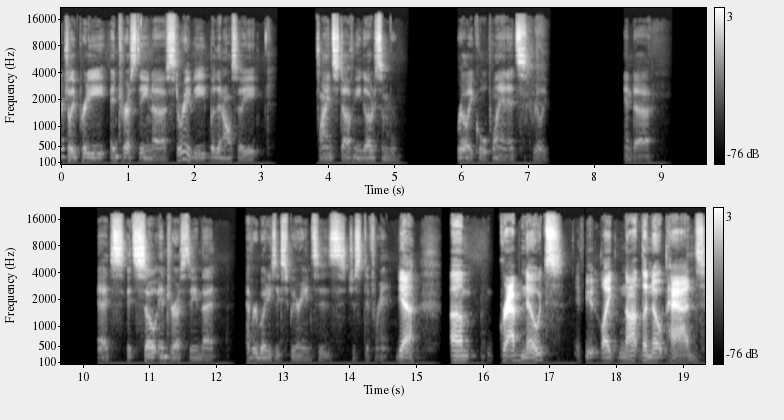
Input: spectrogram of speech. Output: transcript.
actually pretty interesting uh, story beat. But then also you find stuff and you go to some really cool planets. Really, and uh, yeah, it's it's so interesting that everybody's experience is just different. yeah um grab notes if you like not the notepads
